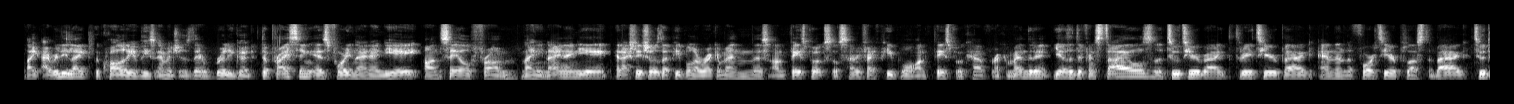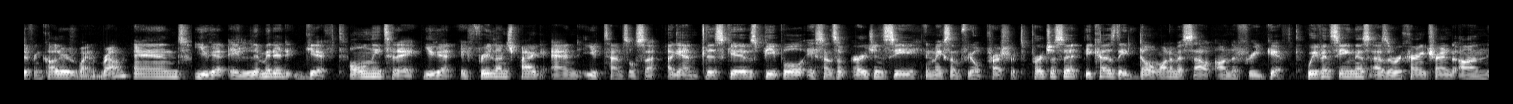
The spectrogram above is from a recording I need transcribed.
Like I really like the quality of these images. They're really good. The pricing is $49.98 on sale from $99.98. It actually shows that people are recommending this on Facebook. So 75 people on Facebook have recommended it. You have the different styles, the two tier bag, the three tier bag, and then the four tier plus the bag. Two different colors, white and brown. And you get a limited gift only today. You get a free lunch bag and utensil set. Again, this gives people a sense of urgency and makes them feel pressure to purchase it because they don't want to miss out on the free gift. We've been seeing this as a recurring trend on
